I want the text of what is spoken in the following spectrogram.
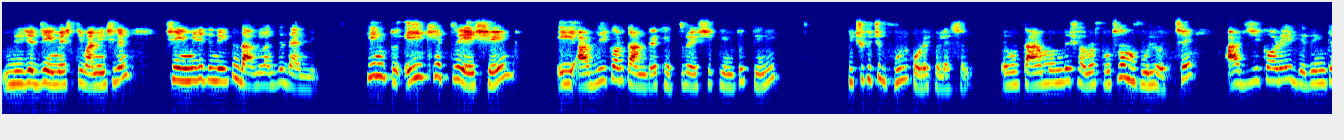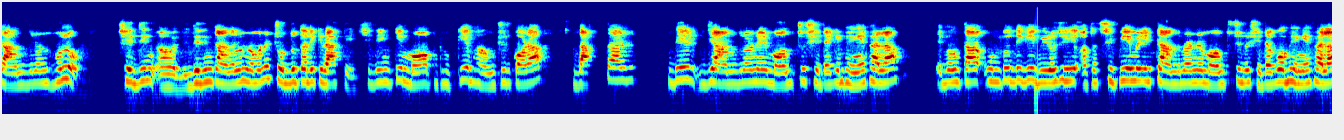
নিজের যে ইমেজটি বানিয়েছিলেন, সেই ইমেজে তিনি একটু দাগ লাগতে দেননি। কিন্তু এই ক্ষেত্রে এসে এই আরজিকর কাণ্ডের ক্ষেত্রে এসে কিন্তু তিনি কিছু কিছু ভুল করে ফেলেছেন। এবং তার মধ্যে সর্বপ্রথম ভুল হচ্ছে আরজিকরে যেদিনকে আন্দোলন হলো, সেদিন যেদিনকে আন্দোলন হলো মানে চোদ্দ তারিখ রাতে, সেদিনকে মব ঢুকিয়ে ভাঙচুর করা, ডাক্তারদের যে আন্দোলনের মঞ্চ সেটাকে ভেঙে ফেলা এবং তার উল্টো দিকে বিরোধী অর্থাৎ সিপিএম এর একটি আন্দোলনের মঞ্চ ছিল সেটাকেও ভেঙে ফেলা,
